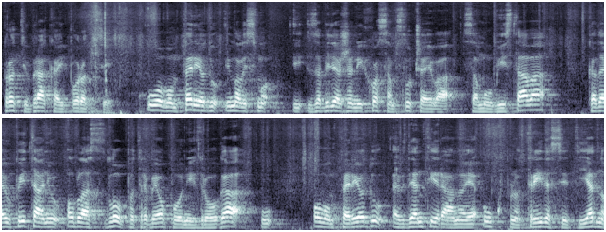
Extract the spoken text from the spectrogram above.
protiv braka i porodice. U ovom periodu imali smo i zabilježenih osam slučajeva samoubistava. Kada je u pitanju oblast zloupotrebe opojnih droga, u ovom periodu evidentirano je ukupno 31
